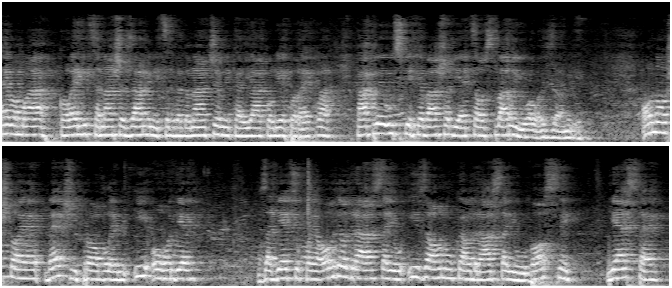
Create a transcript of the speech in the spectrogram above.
Evo moja kolegica, naša zamjenica gradonačelnika je jako lijepo rekla kakve uspjehe vaša djeca ostvaruju u ovoj zemlji. Ono što je veći problem i ovdje za djecu koja ovdje odrastaju i za onu koja odrastaju u Bosni jeste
